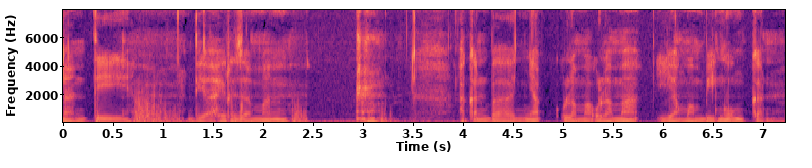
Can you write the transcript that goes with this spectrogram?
Nanti di akhir zaman akan banyak ulama-ulama yang membingungkan.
